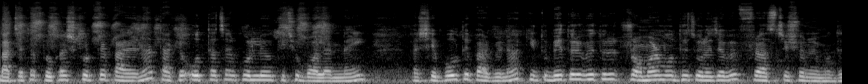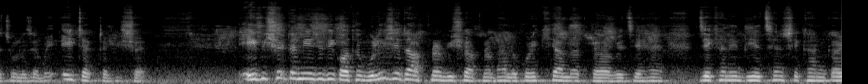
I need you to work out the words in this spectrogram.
বাচ্চাটা প্রকাশ করতে পারে না, তাকে অত্যাচার করলেও কিছু বলার নাই সে বলতে পারবে না, কিন্তু ভেতরে ভেতরে ট্রমার মধ্যে চলে যাবে, ফ্রাস্ট্রেশনের মধ্যে চলে যাবে, এইটা একটা বিষয়। এই বিষয়টা নিয়ে যদি কথা বলি, সেটা আপনার বিষয় আপনার ভালো করে খেয়াল রাখতে হবে যে হ্যাঁ যেখানে দিয়েছেন সেখানকার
